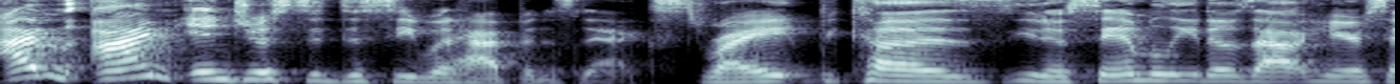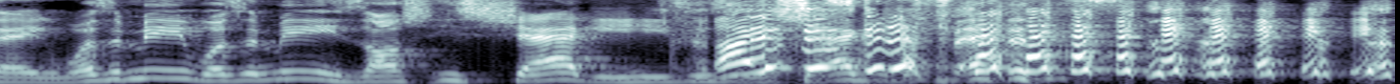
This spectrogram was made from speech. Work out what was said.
I'm I'm interested to see what happens next, right? Because you know Sam Alito's out here saying, "Wasn't me, wasn't me." He's all he's shaggy. He's I was just gonna say.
